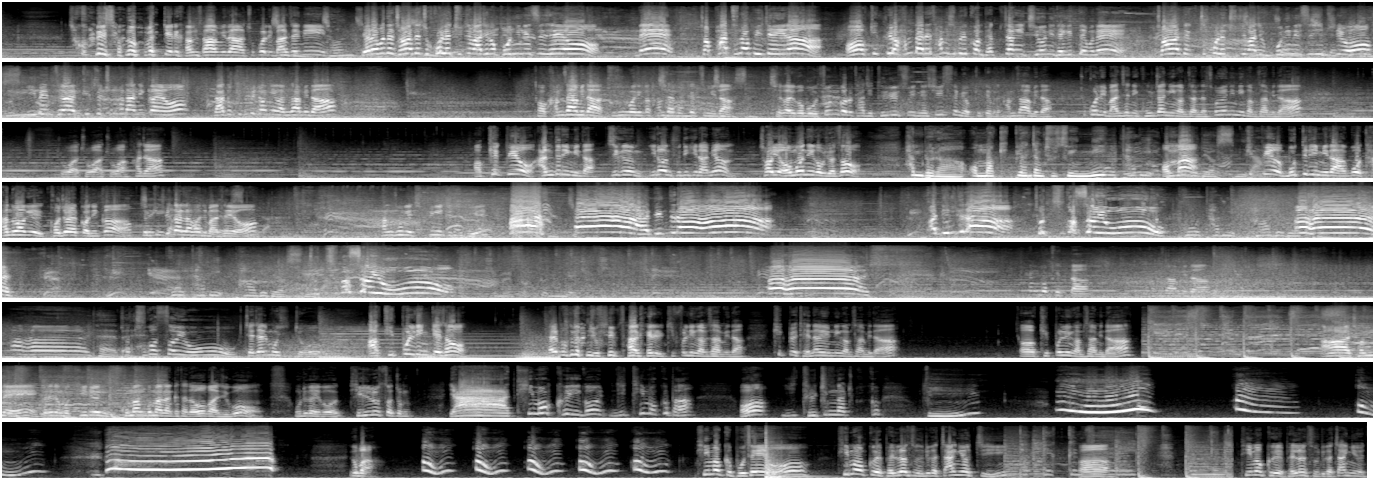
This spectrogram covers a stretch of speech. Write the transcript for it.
초콜릿 1500개를 감사합니다. 초콜릿 만세님. 여러분들 저한테 초콜릿 주지 마시고 본인이 쓰세요. 네저 파트너 BJ라 어 킥뷰 한 달에 30일권 100장이 지원이 되기 때문에 저한테 초콜릿 주지 마시고 본인이 쓰십시오. 이벤트할 킥뷰 충분하니까요. 나도 킥뷰 정리 감사합니다. 어 감사합니다. 주신 거니까 감사히 받겠습니다. 제가 이거 뭐 쏜 거를 다시 드릴 수 있는 시스템이 없기 때문에 감사합니다. 초콜릿 만세님 공장님 감사합니다. 소연이님 감사합니다. 좋아 좋아 좋아. 가자. 어 퀵뷰 안 드립니다. 지금 이런 분위기라면 저희 어머니가 오셔서 한별아 엄마 퀵뷰 한장 줄 수 있니? 엄마. 퀵뷰 못 드립니다 하고 단호하게 거절할 거니까 지금 퀵뷰 달라고 하지 마세요. 방송에 집중해 주시길 아! 아! 님들아! 아 님들아! 저 죽었어요! 포탑이 파괴되었습니다. 아하! 포탑이 파괴되었습니다. 죽었어요! 아하! 씨. 행복했다. 감사합니다. 아하! 저 죽었어요. 제 잘못이죠. 아, 귓불님께서 별풍선 64개를 귓불님 감사합니다. 퀵뷰 대나유님 감사합니다. 어, 귓불님 감사합니다. 아, 졌네. 그래도 뭐 딜은 고만고만하게 다 넣어가지고 우리가 이거 딜로서 좀, 야, 팀워크 이거 이 팀워크 봐. 어, 이 들쭉날 거, 윙, 우, 응, 아! 이거 봐. 엉, 엉, 엉, 엉, 엉. 팀워크 보세요. 팀워크의 밸런스 우리가 짱이었지 아 팀워크의 밸런스 우리가 짱이었지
